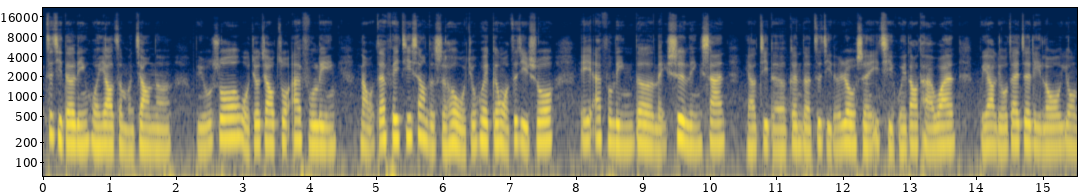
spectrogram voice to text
自己的灵魂要怎么叫呢？比如说，我就叫做艾弗林。那我在飞机上的时候，我就会跟我自己说：“诶，艾弗林的累世灵山，要记得跟着自己的肉身一起回到台湾，不要留在这里喽。用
